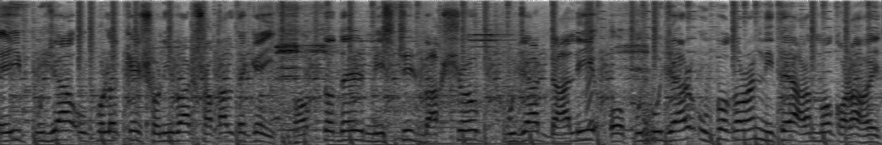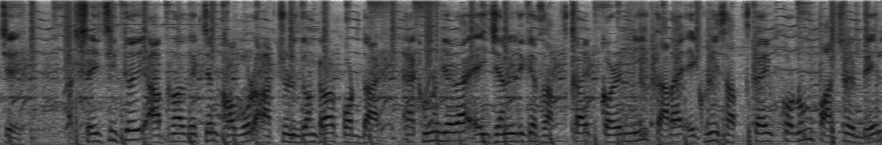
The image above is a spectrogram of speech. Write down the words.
এই পূজা উপলক্ষে শনিবার সকাল থেকেই ভক্তদের মিষ্টির বাক্স, পূজার ডালি ও পূজার উপকরণ নিতে আরম্ভ করা হয়েছে। আর সেই চিত্রই আপনারা দেখছেন খবর আটচল্লিশ ঘণ্টার পর্দায়। এখনও যারা এই চ্যানেলটিকে সাবস্ক্রাইব করেননি, তারা এখনই সাবস্ক্রাইব করুন পাশের বেল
